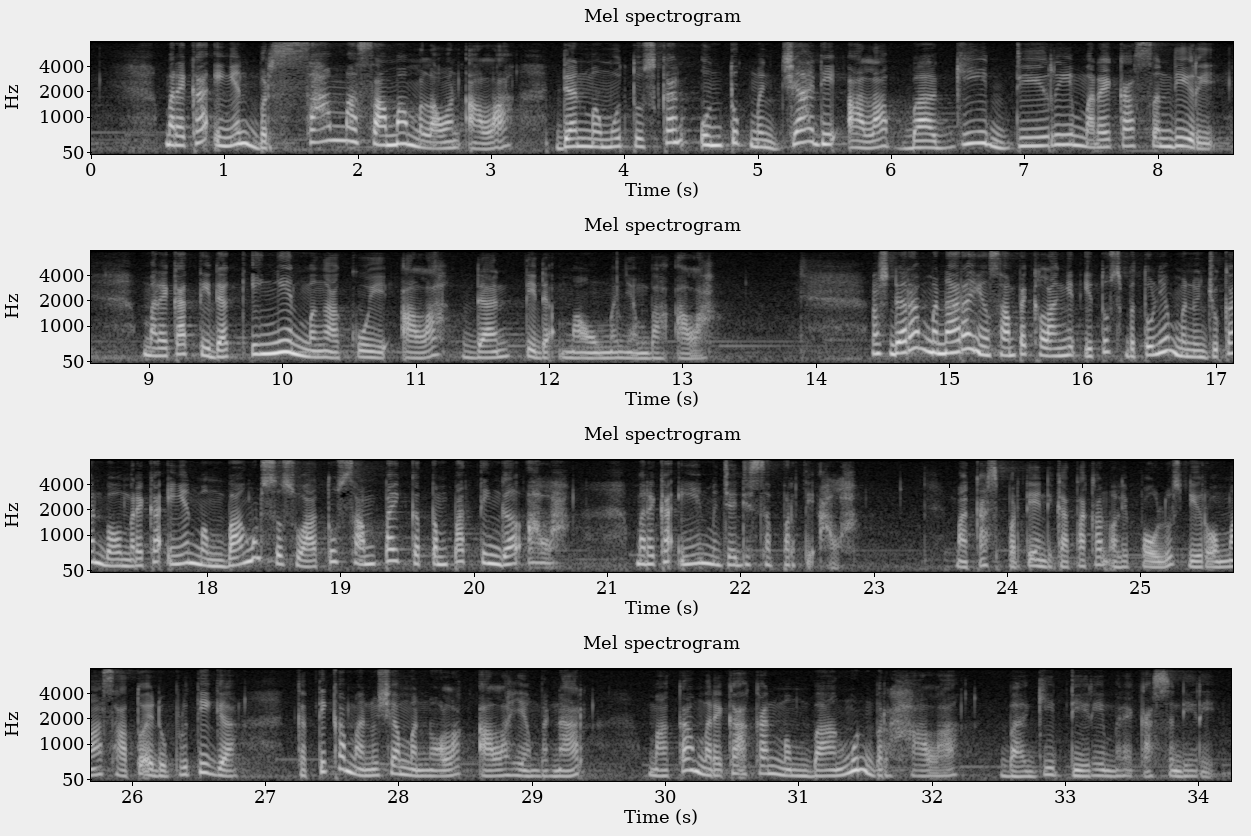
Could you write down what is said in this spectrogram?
Mereka ingin bersama-sama melawan Allah dan memutuskan untuk menjadi Allah bagi diri mereka sendiri. Mereka tidak ingin mengakui Allah dan tidak mau menyembah Allah. Nah saudara menara yang sampai ke langit itu sebetulnya menunjukkan bahwa mereka ingin membangun sesuatu sampai ke tempat tinggal Allah. Mereka ingin menjadi seperti Allah. Maka seperti yang dikatakan oleh Paulus di Roma 1 ayat 23, ketika manusia menolak Allah yang benar, maka mereka akan membangun berhala bagi diri mereka sendiri.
